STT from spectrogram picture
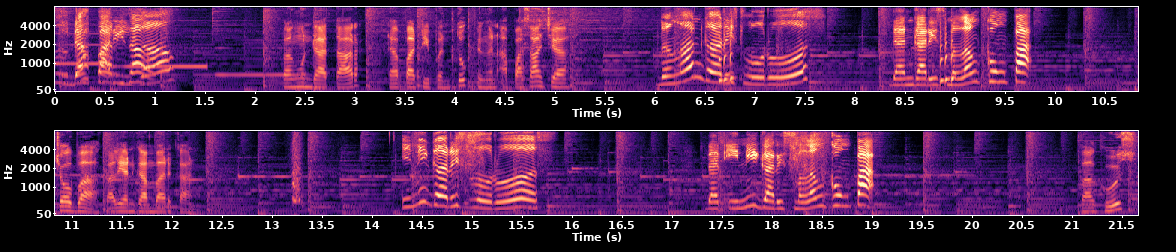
Sudah, Pak Rizal. Bangun datar dapat dibentuk dengan apa saja. Dengan garis lurus, Dan garis melengkung, Pak. Coba kalian gambarkan. ini garis lurus. Dan ini garis melengkung, Pak. Bagus.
